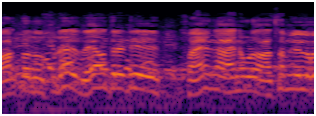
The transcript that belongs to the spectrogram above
వార్తలు వస్తున్నాయి. రేవంత్ రెడ్డి స్వయంగా ఆయన కూడా అసెంబ్లీలో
